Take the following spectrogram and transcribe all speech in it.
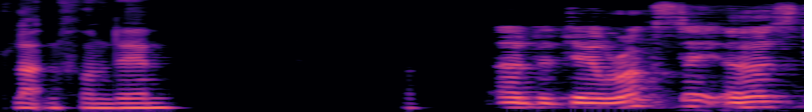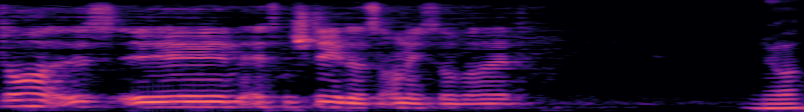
Platten von denen. Der Rockstore äh, Store ist in Essen steht, das ist auch nicht so weit. Ja.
